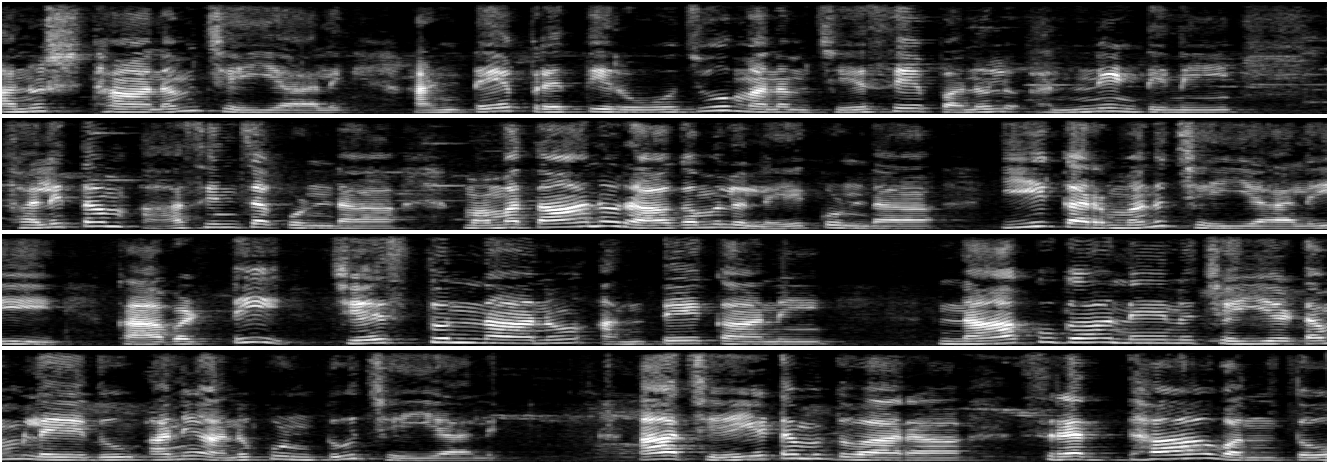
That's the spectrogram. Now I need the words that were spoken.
అనుష్ఠానం చెయ్యాలి. అంటే ప్రతిరోజు మనం చేసే పనులు అన్నింటినీ ఫలితం ఆశించకుండా మమతాను రాగములు లేకుండా ఈ కర్మను చెయ్యాలి. కాబట్టి చేస్తున్నాను అంతేకాని నాకుగా నేను చెయ్యటం లేదు అని అనుకుంటూ చెయ్యాలి. ఆ చేయటం ద్వారా శ్రద్ధావంతో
